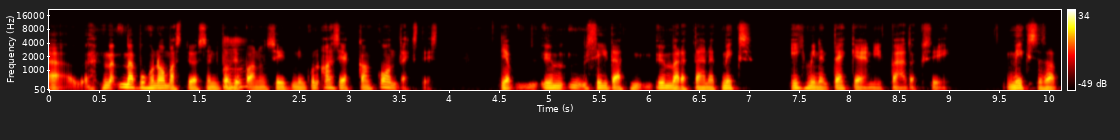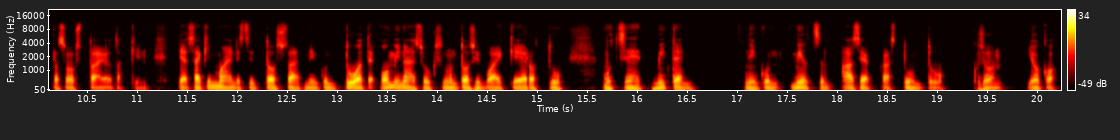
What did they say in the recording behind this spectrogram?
ää, mä, mä puhun omassa työssäni tosi mm-hmm. paljon siitä niin kuin asiakkaan kontekstista ja ym, siitä, että ymmärretään, että miksi ihminen tekee niitä päätöksiä, miksi se saattaisi ostaa jotakin. Ja säkin mainitsit tuossa, että niin kun tuoteominaisuuksilla on tosi vaikea erottua, mutta se, että miten, niin kun, miltä se asiakkaasta tuntuu, kun se on joko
